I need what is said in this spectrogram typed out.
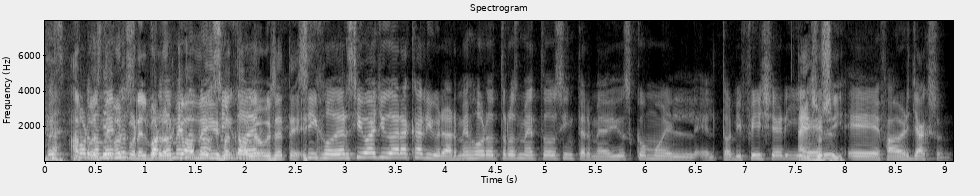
Pues, por lo menos, por el valor que va a medir JWST. Sin joder, sí va a ayudar a calibrar mejor otros métodos intermedios como el, el Tolly Fisher y el eh, Faber Jackson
